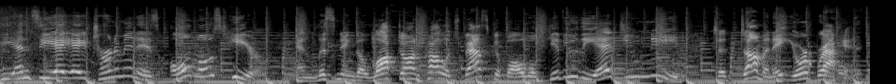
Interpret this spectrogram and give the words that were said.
The NCAA tournament is almost here, and listening to Locked On College Basketball will give you the edge you need to dominate your bracket.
